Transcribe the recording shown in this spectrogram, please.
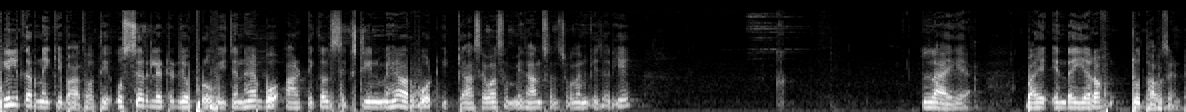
फिल करने की बात होती है, उससे रिलेटेड जो प्रोविज़न है, वो आर्टिकल 16 में है और वो इक्यासीवा संविधान संशोधन के ज़रिए लाया गया by in the year of 2000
